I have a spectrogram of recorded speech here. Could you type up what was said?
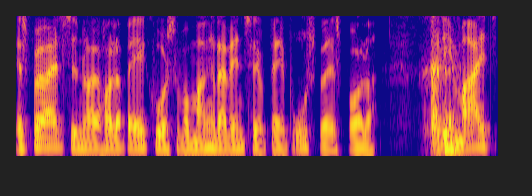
Jeg spørger altid, når jeg holder bagekurser, hvor mange der er vant til at bage brusbadsboller. Og det er meget,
